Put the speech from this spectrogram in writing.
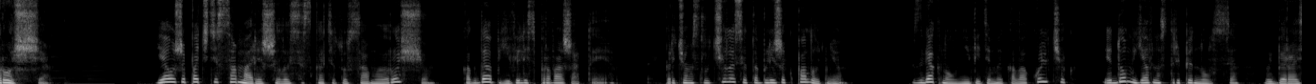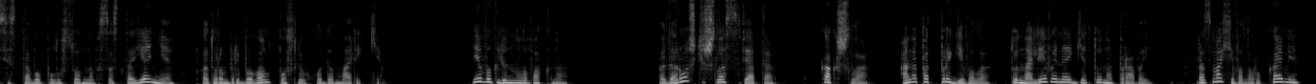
Роща. Я уже почти сама решилась искать эту самую рощу, когда объявились провожатые. Причем случилось это ближе к полудню. Звякнул невидимый колокольчик, и дом явно встрепенулся, выбираясь из того полусонного состояния, в котором пребывал после ухода Марики. Я выглянула в окно. По дорожке шла Свята. Как шла? Она подпрыгивала то на левой ноге, то на правой. Размахивала руками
